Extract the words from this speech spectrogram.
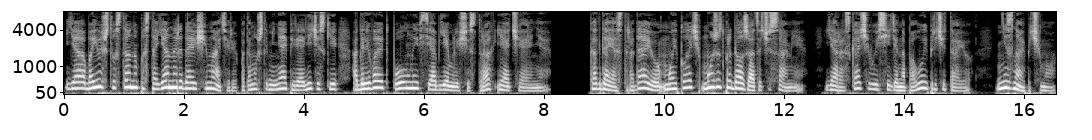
Я боюсь, что стану постоянно рыдающей матерью, потому что меня периодически одолевает полный всеобъемлющий страх и отчаяние. Когда я страдаю, мой плач может продолжаться часами. Я раскачиваю, сидя на полу и причитаю. Не знаю почему.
